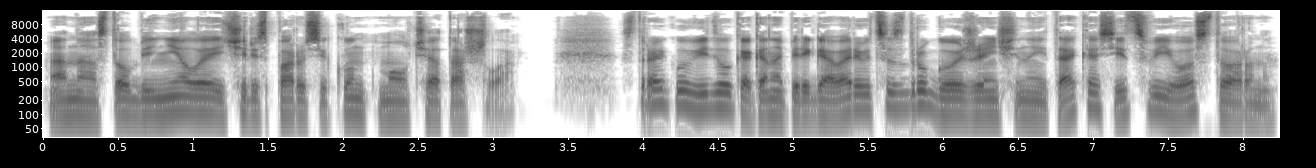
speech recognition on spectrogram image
Она остолбенела и через пару секунд молча отошла. Страйк увидел, как она переговаривается с другой женщиной и так косится в его сторону.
